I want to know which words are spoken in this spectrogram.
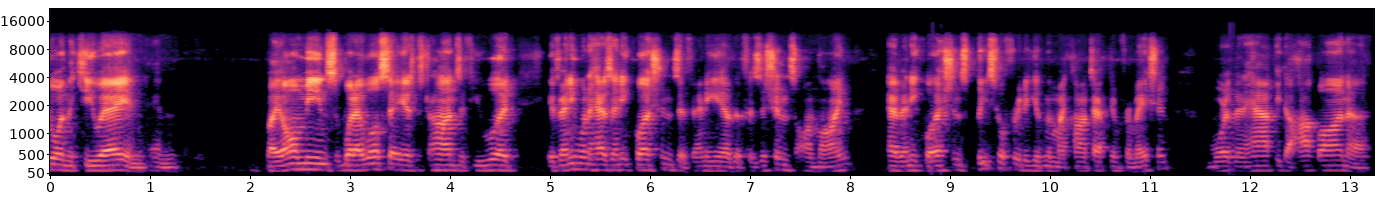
go in the QA and, and by all means, what I will say is, Mr. Hans, if you would, if anyone has any questions, if any of the physicians online have any questions, please feel free to give them my contact information. More than happy to hop on a,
